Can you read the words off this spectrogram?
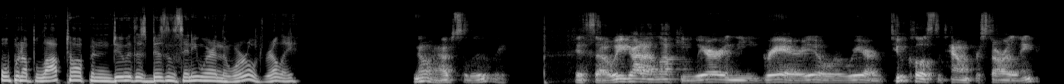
open up a laptop and do this business anywhere in the world, really. No, absolutely. It's uh, we got unlucky. We are in the gray area where we are too close to town for Starlink,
